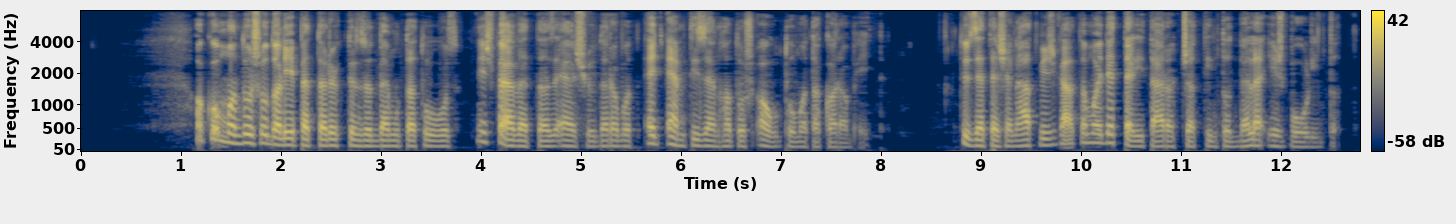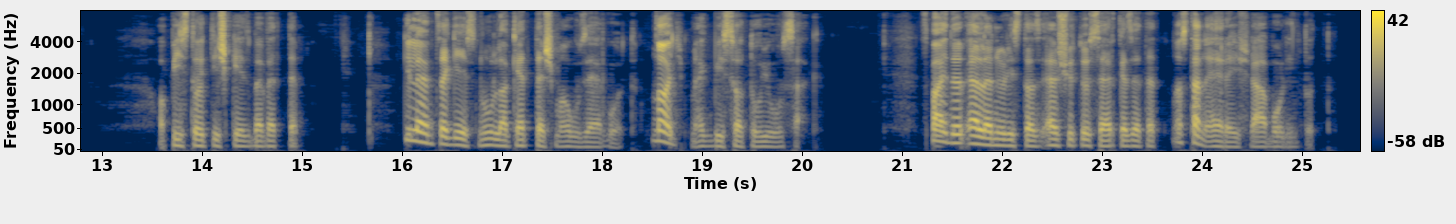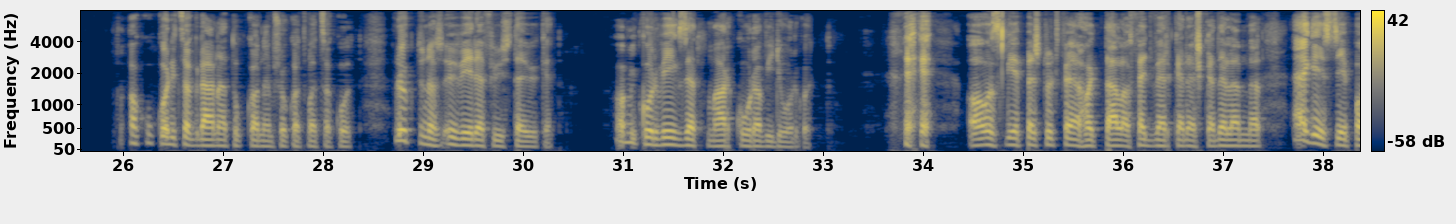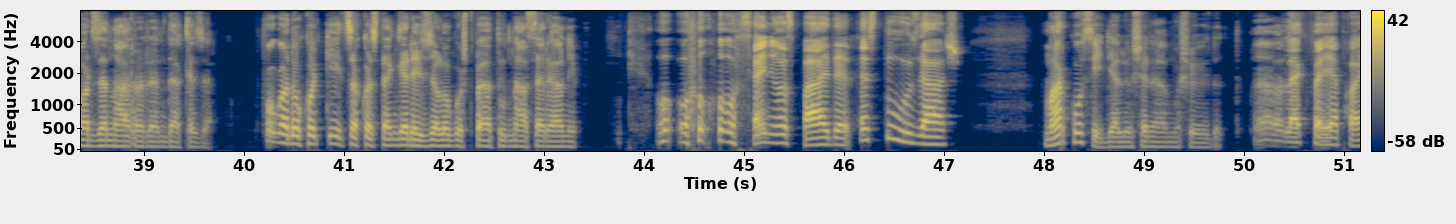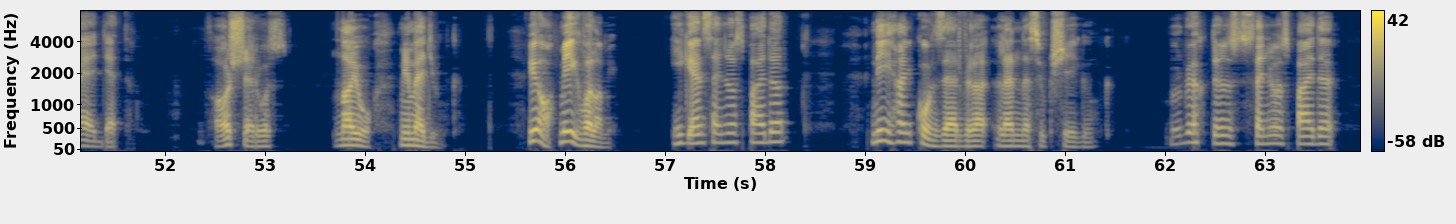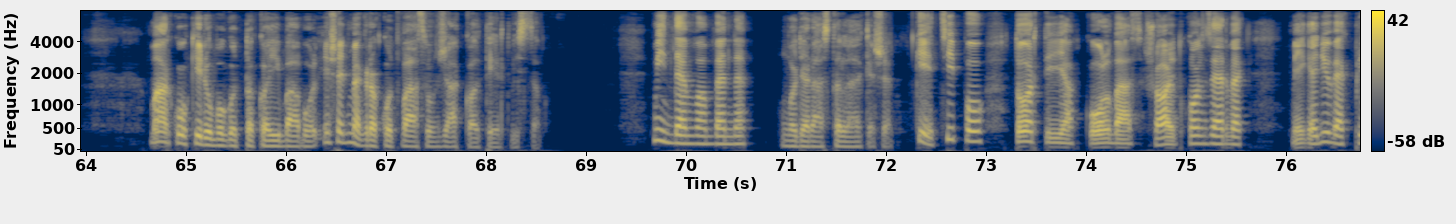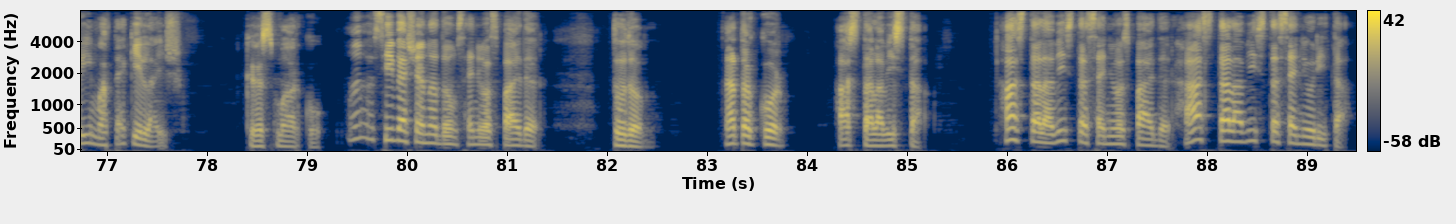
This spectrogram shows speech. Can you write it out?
A kommandós odalépett a rögtönzött bemutatóhoz, és felvette az első darabot, egy M16-os automata karabét. Tüzetesen átvizsgálta, majd egy telitárat csattintott bele, és bólintott. A pisztolyt is kézbe vette. 9,02-es Mauser volt. Nagy, megbízható jószág. Spider ellenőrizte az elsütő szerkezetet, aztán erre is rábólintott. A kukoricagránátokkal nem sokat vacakolt, rögtön az övére fűzte őket. Amikor végzett, Márkóra vigyorgott. – Ahhoz képest, hogy felhagytál a fegyverkereskedelemmel, egész szép arzenálra rendelkezel. Fogadok, hogy két szakasz tengerészgyalogost fel tudnál szerelni. Ó, oh, oh, Szenyor Spider, ez túlzás! Markó szégyellősen elmosődött. Legfeljebb, ha egyet. Az se rossz. Na jó, mi megyünk. Ja, még valami. Igen, Szenyor Spider? Néhány konzervre lenne szükségünk. Rögtön, Szenyor Spider. Márkó kirobogott a kaibából, és egy megrakott vászonzsákkal tért vissza. Minden van benne, magyarázta lelkesen. Két cipó, tortilla, kolbász, sajt, konzervek, még egy üveg prima tequila is. Kösz, Markó. Szívesen adom, Szenyor Spider. Tudom. Hát akkor hasta la vista. Hasta la vista, Szenyor Spider. Hasta la vista, Szenyorita.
